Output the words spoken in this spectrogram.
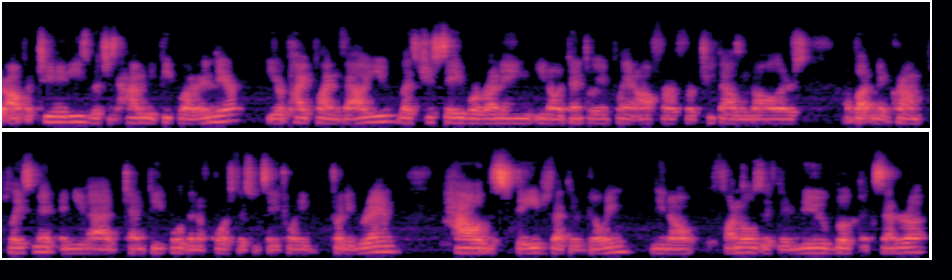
your opportunities, which is how many people are in there, your pipeline value. Let's just say we're running, you know, a dental implant offer for $2,000, a button crown placement, and you had 10 people, then of course this would say 20, 20 grand. How the stage that they're going, you know, funnels, if they're new, booked, etc.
